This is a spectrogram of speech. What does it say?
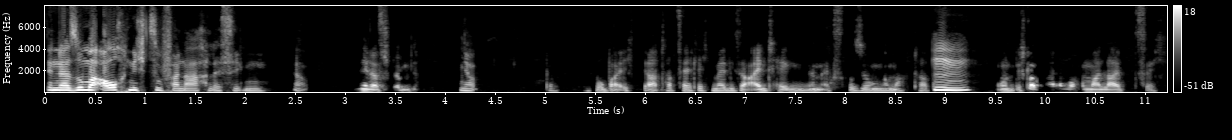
in der Summe auch nicht zu vernachlässigen. Ja. Nee, das stimmt. Ja. Wobei ich ja tatsächlich mehr diese eintägigen Exkursionen gemacht habe. Mhm. Und ich glaube, eine Woche mal Leipzig.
